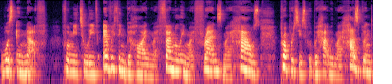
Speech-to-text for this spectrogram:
was enough for me to leave everything behind my family, my friends, my house, properties we had with my husband,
